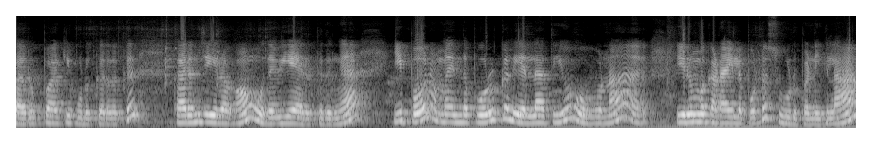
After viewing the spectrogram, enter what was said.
கருப்பாக்கி கொடுக்கறதுக்கு கருஞ்சீரகம் உதவியாக இருக்குதுங்க. இப்போது நம்ம இந்த பொருட்கள் எல்லாத்தையும் ஒவ்வொன்றா இரும்பு கடாயில் போட்டு சூடு பண்ணிக்கலாம்.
